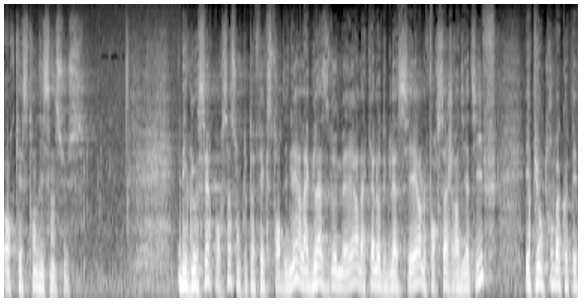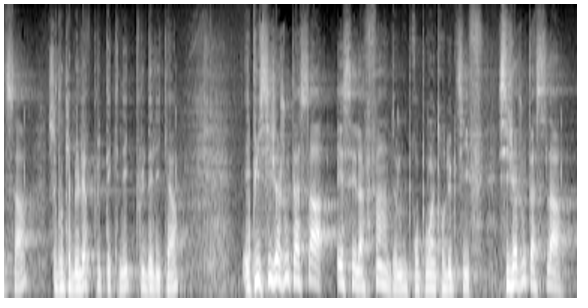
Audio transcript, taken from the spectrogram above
orchestrant dissensus. Les glossaires, pour ça, sont tout à fait extraordinaires. La glace de mer, la calotte glaciaire, le forçage radiatif. Et puis on trouve à côté de ça ce vocabulaire plus technique, plus délicat. Et puis si j'ajoute à ça, et c'est la fin de mon propos introductif, si j'ajoute à cela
